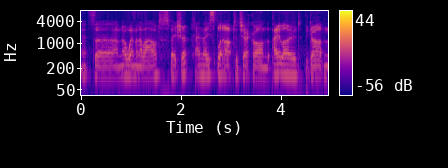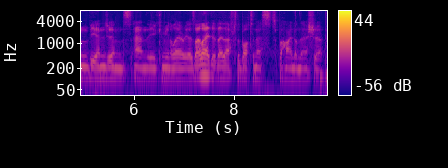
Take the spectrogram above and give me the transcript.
It's uh, no women allowed spaceship, and they split up to check on the payload, the garden, the engines, and the communal areas. I like that they left the botanist behind on their ship,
